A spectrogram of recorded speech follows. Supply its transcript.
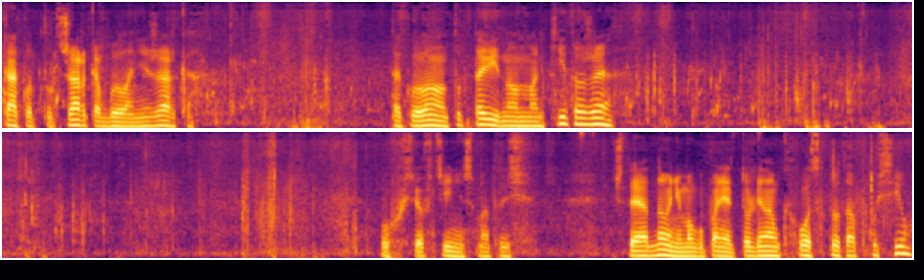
как вот тут жарко было, не жарко. Такой, он тут-то видно, он мальки тоже. Ух, все в тени, смотрите. Что я одного не могу понять, то ли нам хвост кто-то обкусил,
